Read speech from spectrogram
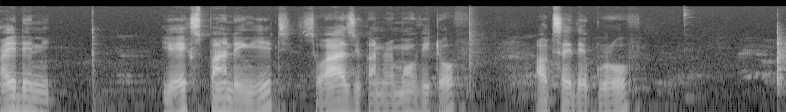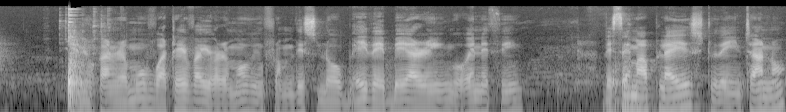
widen you're expanding it so as you can remove it off outside the groove then you can remove whatever you're removing from this lobe either bearing or anything. The same applies to the internal.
